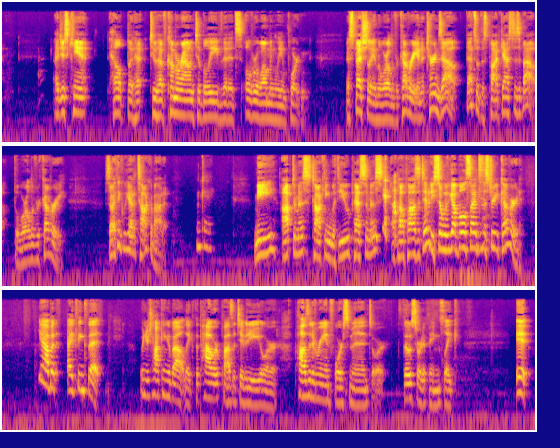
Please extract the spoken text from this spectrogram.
I just can't help but ha- to have come around to believe that it's overwhelmingly important, especially in the world of recovery. And it turns out that's what this podcast is about the world of recovery. So I think we got to talk about it. Okay. Me, optimist, talking with you, pessimist, about positivity. So we've got both sides of the street covered. Yeah, but I think that when you're talking about like the power of positivity or positive reinforcement or those sort of things, like it,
